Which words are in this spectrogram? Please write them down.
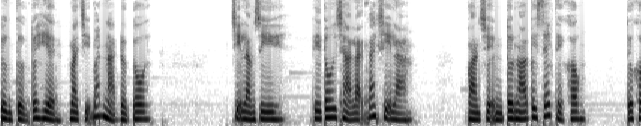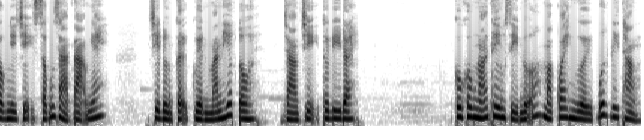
đừng tưởng tôi hiền mà chị bắt nạt được tôi. Chị làm gì thì tôi trả lại cách chị làm. Còn chuyện tôi nói với sếp thì không. Tôi không như chị sống giả tạo nhé. Chị đừng cậy quyền mắn hiếp tôi. Chào chị, tôi đi đây. Cô không nói thêm gì nữa mà quay người bước đi thẳng,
